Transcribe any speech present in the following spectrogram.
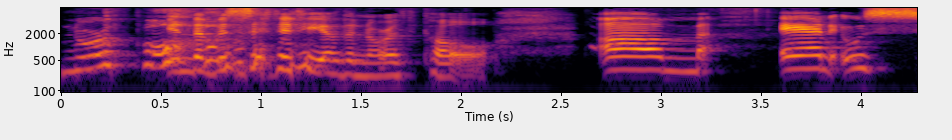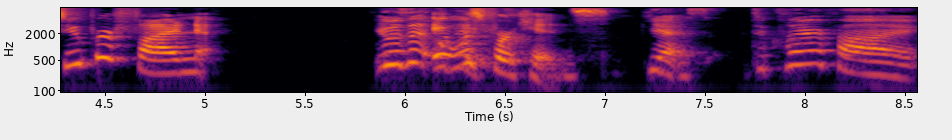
North Pole in the vicinity of the North Pole. Um, and it was super fun. It was. At, It was for kids. yes. To clarify,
